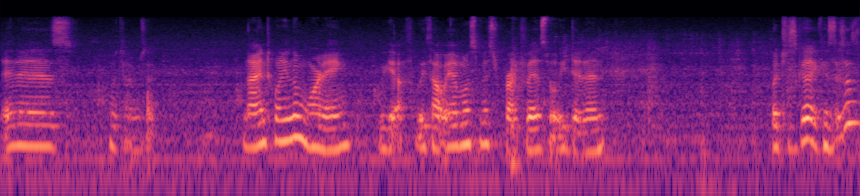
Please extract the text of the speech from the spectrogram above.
It is what time is it? 9:20 in the morning. We uh, we thought we almost missed breakfast, but we didn't. Which is good because this is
